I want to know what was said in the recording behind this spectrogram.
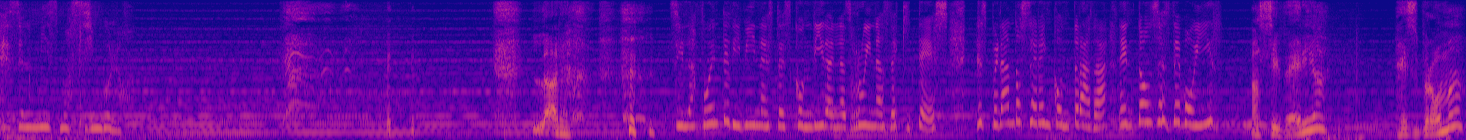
Es el mismo símbolo. Lara, Si la fuente divina está escondida en las ruinas de Kitesh, esperando ser encontrada, entonces debo ir. ¿a Siberia? ¿Es broma?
